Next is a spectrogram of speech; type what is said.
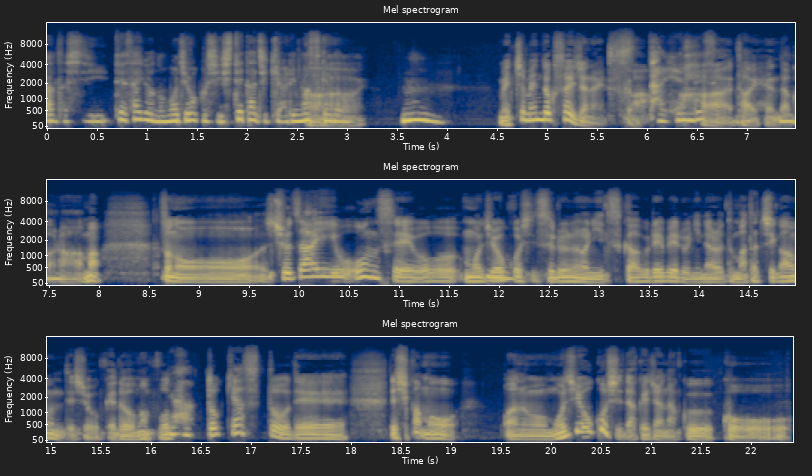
私、手作業の文字起こししてた時期ありますけど。はいうん。めっちゃめんどくさいじゃないですか。大変ですよねはい、大変だから。まあ、その、取材を、音声を文字起こしするのに使うレベルになるとまた違うんでしょうけど、まあ、ポッドキャストで、で、しかも、あの、文字起こしだけじゃなく、こ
